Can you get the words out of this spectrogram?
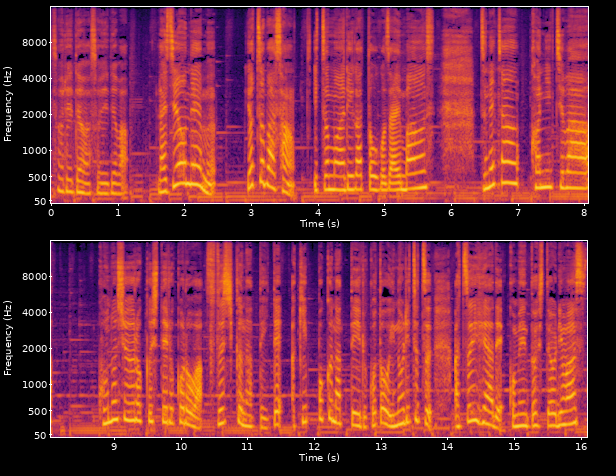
それでは、それでは、ラジオネーム、よつばさん、いつもありがとうございます。ずねちゃん、こんにちは。この収録してる頃は涼しくなっていて、秋っぽくなっていることを祈りつつ、暑い部屋でコメントしております。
